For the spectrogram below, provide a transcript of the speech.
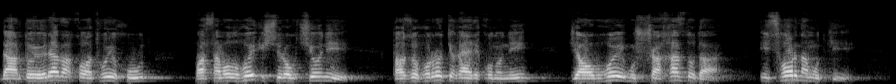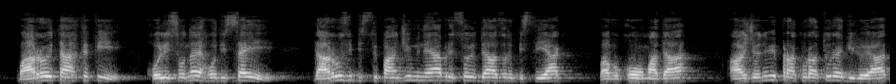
дар доираи ваколатҳои худ ба саволҳои иштирокчиёни тазоҳуроти ғайриқонунӣ ҷавобҳои мушаххас дода изҳор намуд ки барои таҳқиқи холисонаи ҳодисаи дар рӯзи бисту панҷуми ноябри соли 2021 ба вуқӯъ омада аз ҷониби прокуратураи вилоят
